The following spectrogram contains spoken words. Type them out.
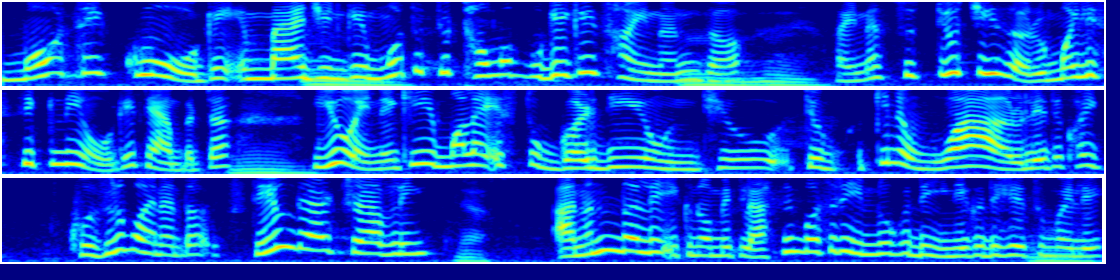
म चाहिँ को हो कि? इमेजिन कि? म त त्यो ठाउँमा पुगेकै छैन नि त होइन? सो त्यो चिजहरू मैले सिक्ने हो कि त्यहाँबाट? यो होइन कि मलाई यस्तो गरिदिए हुन्थ्यो। त्यो किन उहाँहरूले त खै खोज्नु भएन त? Still they are travelling. आनन्दले इकोनोमिक क्लासमै बसेर हिँड्नुको हिँडेको देखेको छु. मैले।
